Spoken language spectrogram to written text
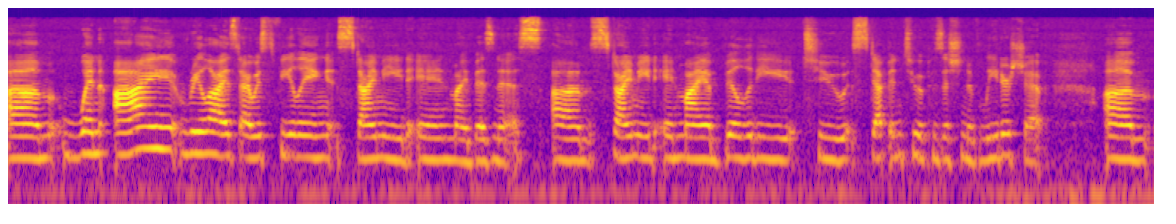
Um, when I realized I was feeling stymied in my business, um, stymied in my ability to step into a position of leadership, um,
